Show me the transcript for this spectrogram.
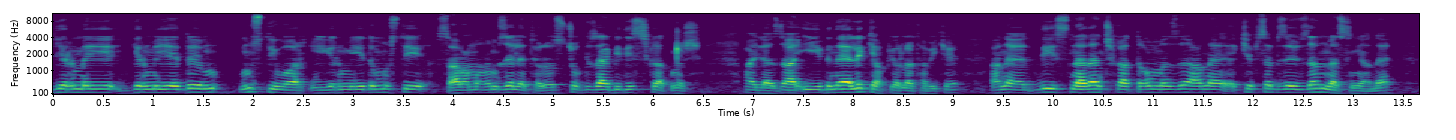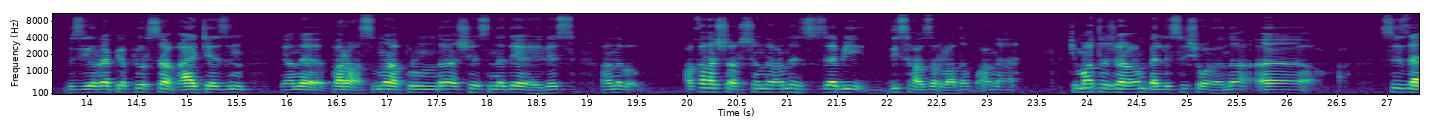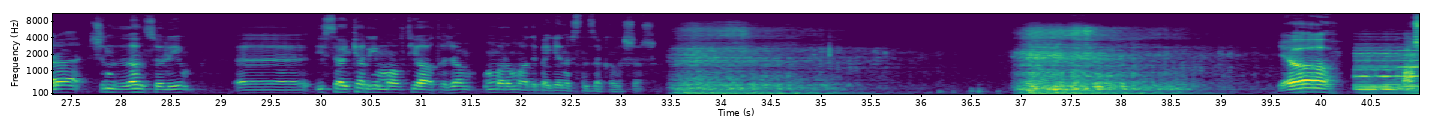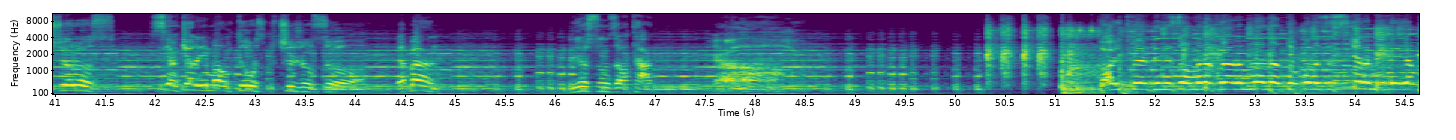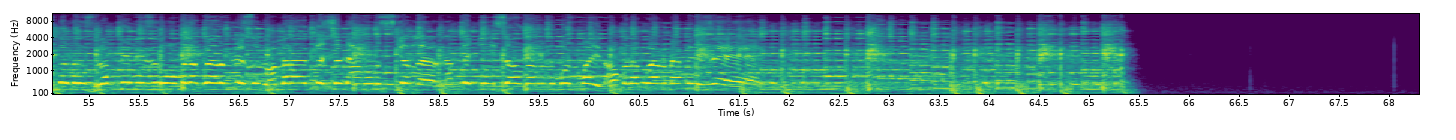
20 27 Musti var. 27 Musti saramalarımızı iletiyoruz. Çok güzel bir diz çıkartmış. Haylaza iyi bir nelik yapıyorlar tabii ki. Hani diz neden çıkarttığımızı hani kimse bize üzülmesin yani. Biz rap yapıyorsak herkesin yani parasına, pulunda, şeysinde değiliz. Hani arkadaşlar şimdi hani size bir diz hazırladım. Hani kime atacağım bellisi şu anda. Ee, sizlere şimdiden söyleyeyim. Ee, İsyankar 26'ya atacağım. Umarım hadi beğenirsiniz arkadaşlar. Ya başlıyoruz. İsyankar 26 orospu çocuğusu. Ya ben biliyorsunuz zaten. Ya. Kayıt verdiniz amına koyarım lan lan topunuzu sikerim yine yaptınız Rap denizin amına koyarım biliyorsun Amına yaklaşın amına sikerler. Rapteki insanlarını bozmayın. Amına koyarım hepinizi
